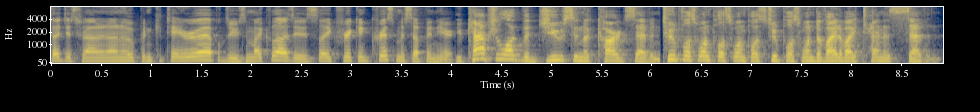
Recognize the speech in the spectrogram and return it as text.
I just found an unopened container of apple juice in my closet. It's like freaking Christmas up in here. You captchalogue the juice in a card 7. 2 plus 1 plus 1 plus 2 plus 1 divided by 10 is 7.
